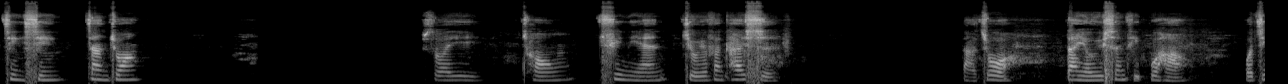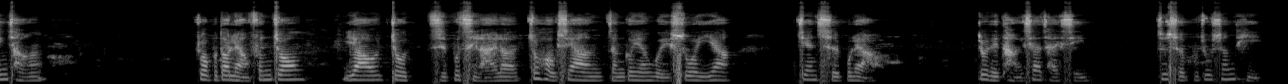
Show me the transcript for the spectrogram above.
静心、站桩。所以从去年九月份开始打坐，但由于身体不好，我经常做不到两分钟，腰就直不起来了，就好像整个人萎缩一样，坚持不了，就得躺下才行。支持不住身体，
